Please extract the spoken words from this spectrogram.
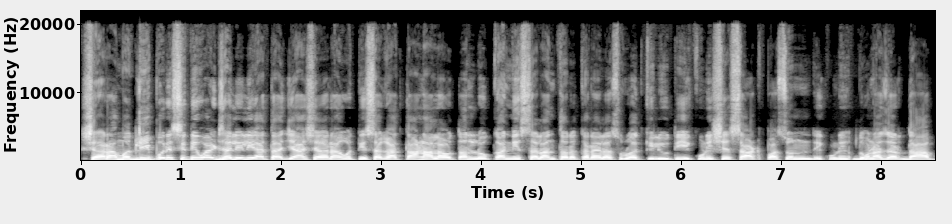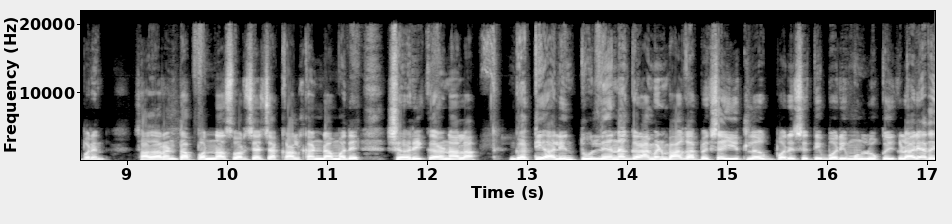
शहरामधली परिस्थिती वाईट झालेली आहे आता. ज्या शहरावरती सगळा ताण आला होता आणि लोकांनी स्थलांतर करायला सुरुवात केली होती एकोणीसशे साठपासून एकोणी दोन हजार दहा पर्यंत. साधारणतः पन्नास वर्षाच्या कालखंडामध्ये शहरीकरणाला गती आली आणि तुलनेनं ग्रामीण भागापेक्षा इथलं परिस्थिती बरी म्हणून लोक इकडे आले. आता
